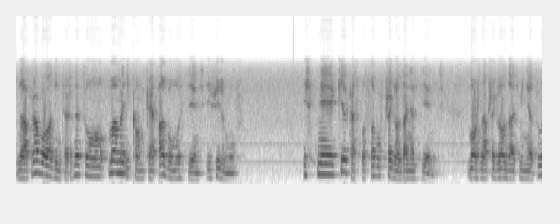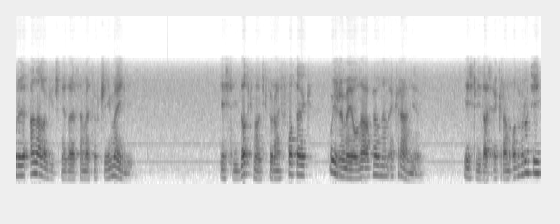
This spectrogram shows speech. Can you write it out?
Na prawo od internetu mamy ikonkę albumu zdjęć i filmów. Istnieje kilka sposobów przeglądania zdjęć. Można przeglądać miniatury analogicznie do SMS-ów czy e-maili. Jeśli dotknąć którąś z fotek, ujrzymy ją na pełnym ekranie. Jeśli zaś ekran odwrócić,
